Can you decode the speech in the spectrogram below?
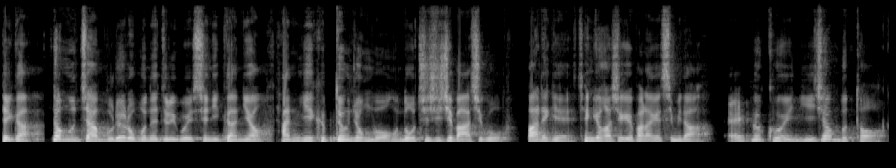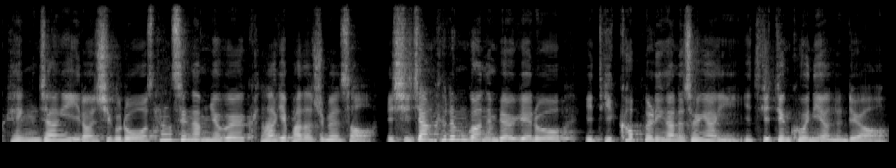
제가 추천 문자 무료로 보내드리고 있으니까요. 단기 급등 종목 놓치시지 마시고 빠르게 챙겨가시길 바라겠습니다. 엘프코인 이전부터 굉장히 이런 식으로 상승 압력을 강하게 받아주면서 이 시장 흐름과는 별개로 이 디커플링하는 성향이 이 짙은 코인이었는데요.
